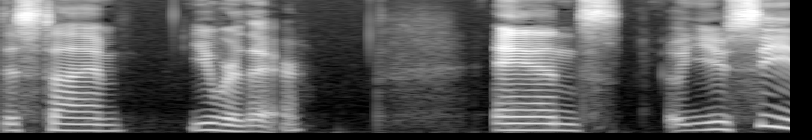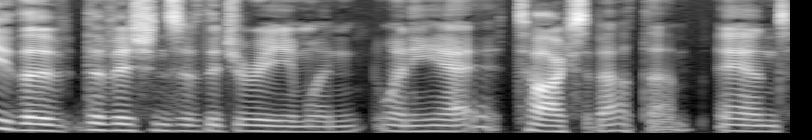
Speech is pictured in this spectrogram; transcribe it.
This time, you were there. And you see the, the visions of the dream when, when he ha- talks about them. And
